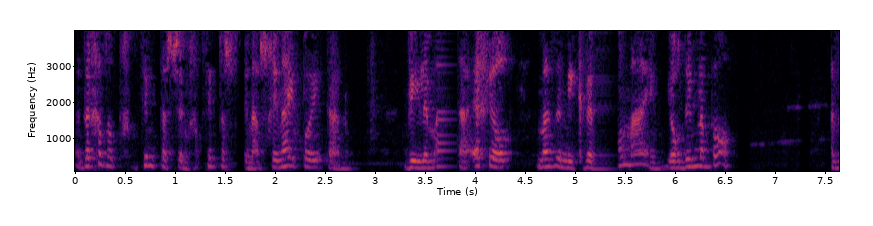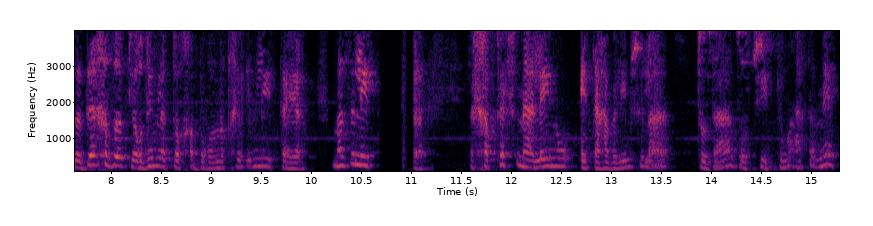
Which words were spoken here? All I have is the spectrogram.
הדרך הזאת מחפשים את השם, מחפשים את השכינה, השכינה היא פה איתנו. והיא למטה, איך יורד, מה זה מקווה? בור מים, יורדים לבור. אז הדרך הזאת יורדים לתוך הבור, מתחילים להתאר. מה זה להתאר? לחפף מעלינו את ההבלים של התודעה הזאת, שהיא טומאת המת.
